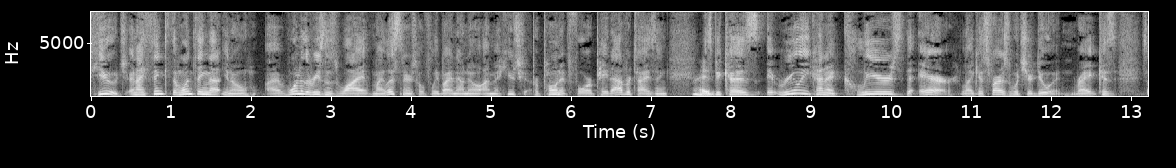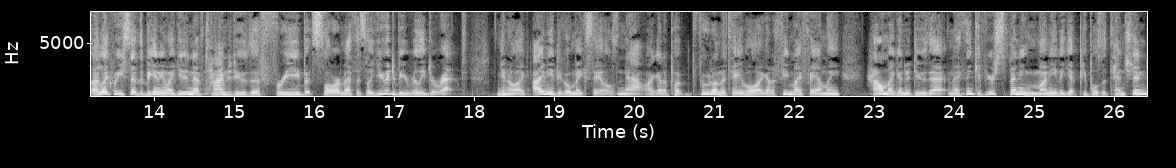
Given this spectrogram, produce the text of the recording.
huge. And I think the one thing that, you know, I, one of the reasons why my listeners hopefully by now know I'm a huge proponent for paid advertising right. is because it really kind of clears the air, like as far as what you're doing, right? Because so I like what you said at the beginning, like you didn't have time to do the free but slower methods. Like you had to be really direct. You know, like I need to go make sales now. I got to put food on the table. I got to feed my family. How am I going to do that? And I think if you're spending money to get people's attention,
